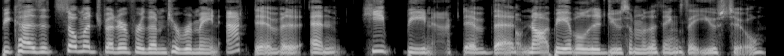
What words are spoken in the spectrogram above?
because it's so much better for them to remain active eh, and keep being active than not be able to do some of the things they used to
